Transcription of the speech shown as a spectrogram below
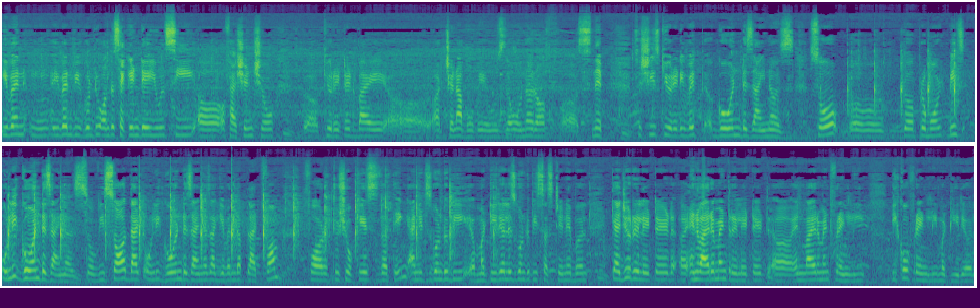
even mm, even we're going to on the second day you will see uh, a fashion show uh, curated by uh, Archana Bobe, who's the owner of uh, Snip. So she's curating with Goan designers. So uh, the promote means only Goan designers. So we saw that only Goan designers are given the platform for to showcase the thing and it's going to be uh, material is going to be sustainable casual related uh, environment related uh, environment friendly eco friendly material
